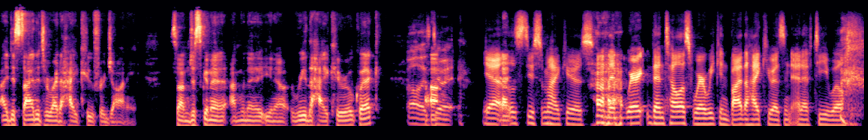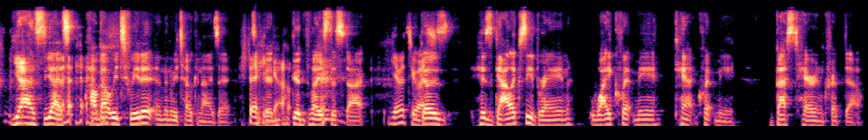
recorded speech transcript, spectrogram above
I decided to write a haiku for Johnny. So I'm just gonna I'm gonna you know read the haiku real quick. Oh, let's do it. Yeah, let's do some haikus. And then where then tell us where we can buy the haiku as an NFT, Will. yes, yes. How about we tweet it and then we tokenize it? It's there a good, go. good place to start. Give it to it us. goes his galaxy brain, why quit me, can't quit me, best hair in crypto.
